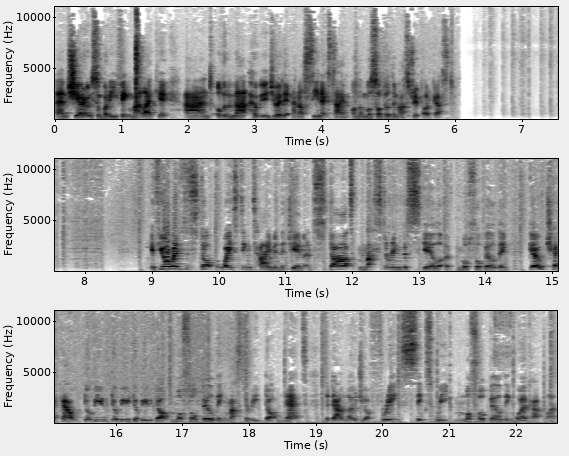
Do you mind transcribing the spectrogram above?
Um, share it with somebody you think might like it. And other than that, hope you enjoyed it and I'll see you next time on the Muscle Building Mastery podcast. If you're ready to stop wasting time in the gym and start mastering the skill of muscle building, go check out www.musclebuildingmastery.net to download your free six week muscle building workout plan.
